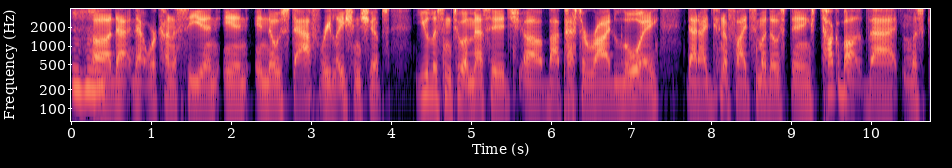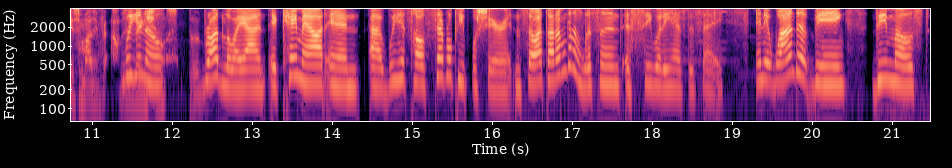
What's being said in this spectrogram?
Mm-hmm. uh, that that we're kind of seeing in in those staff relationships. You listened to a message uh, by Pastor Rod Loy that identified some of those things. Talk about that, and let's get some other observations. Well, you know, Rod Loy, I, it came out and uh, we had saw several people share it, and so I thought I'm going to listen and see what he has to say, and it wound up being the most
